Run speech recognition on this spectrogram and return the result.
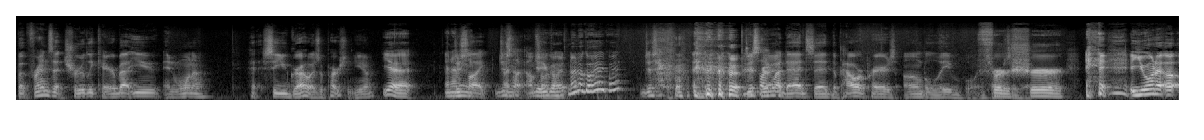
but friends that truly care about you and want to see you grow as a person you know Yeah. And Just I mean, like- just I- like- I'm yeah, you sorry, go ahead. No, no, go ahead, go ahead. just just like my dad said the power of prayer is unbelievable For sure. you want to? Uh,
